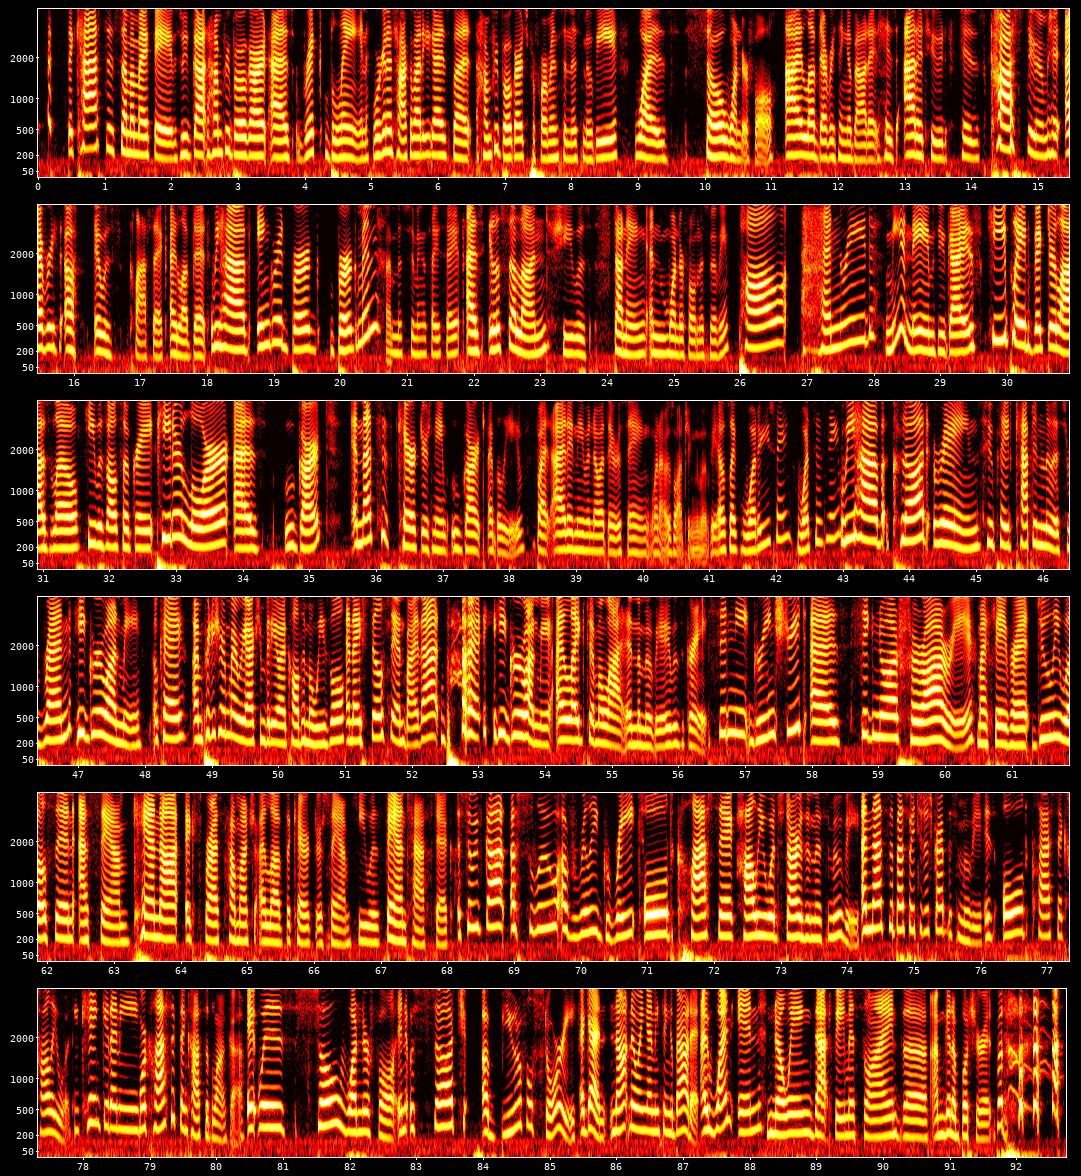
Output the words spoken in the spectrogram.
The cast is some of my faves. We've got Humphrey Bogart as Rick Blaine. We're going to talk about it, you guys, but Humphrey Bogart's performance in this movie was so wonderful. I loved everything about it his attitude, his costume, his everything. Oh, it was classic. I loved it. We have Ingrid Berg Bergman, I'm assuming that's how you say it, as Ilsa Lund. She was stunning and wonderful in this movie. Paul Henreid. Me and names, you guys. He played Victor Laszlo. He was also great. Peter Lorre as Ugarte and that's his character's name, Ugarte, I believe. But I didn't even know what they were saying when I was watching the movie. I was like, what are you saying? What's his name? We have Claude Rains, who played Captain Louis Wren. He grew on me, okay? I'm pretty sure in my reaction video I called him a weasel, and I still stand by that, but he grew on me. I liked him a lot in the movie. It was great. Sidney Greenstreet as Signor Ferrari, my favorite. Dooley Wilson as Sam. Cannot express how much I love the character Sam. He was fantastic. So we've got a slew of really great old classic Hollywood stars in this movie. And that's the best way to describe this movie is old classic Hollywood. You can't get any more classic than Casablanca. It was so wonderful and it was such a beautiful story. Again, not knowing anything about it. I went in knowing that famous line, the I'm going to butcher it, but the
